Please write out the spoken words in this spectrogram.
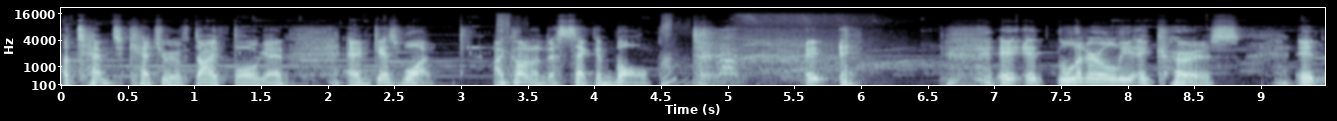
attempt to catch it with Dive Ball again. And guess what? I caught on the second ball. it, it, it, it literally a curse. It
